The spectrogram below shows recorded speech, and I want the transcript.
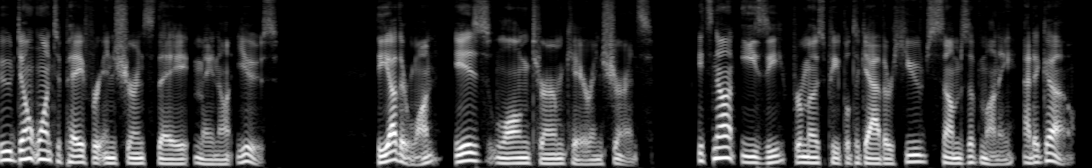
who don't want to pay for insurance they may not use. The other one is long term care insurance. It's not easy for most people to gather huge sums of money at a go,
